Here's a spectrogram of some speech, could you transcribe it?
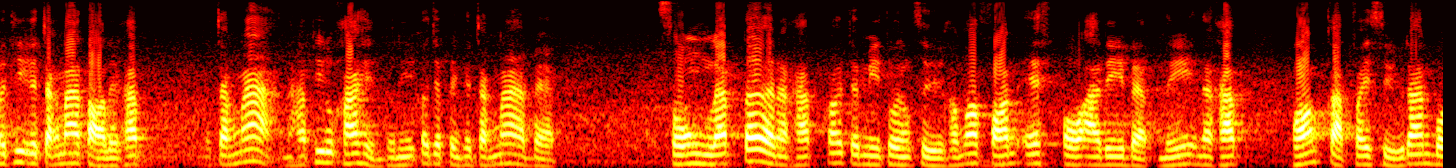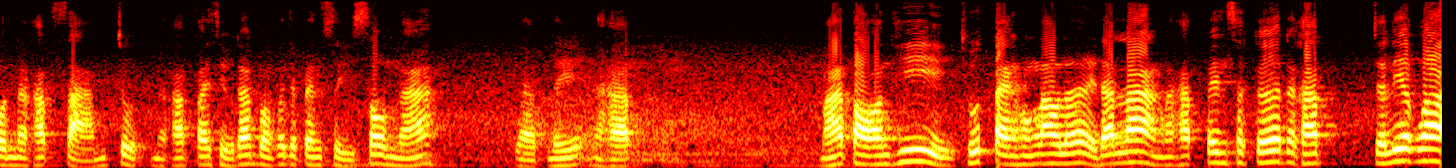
มาที่กระจังหน้าต่อเลยครับ กระจังหน้านะครับ ที่ลูกค้าเห็นตัวนี้ก็จะเป็นกระจังหน้าแบบทรงแรปเตอร์นะครับ ก็จะมีตัวหนังสือคำว่าฟอนต์ F O R D แบบนี้นะครับ พร้อมกับไฟสิวด้านบนนะครับ 3 จุดนะครับ ไฟสิวด้านบนก็จะเป็นสีส้มนะ แบบนี้นะครับ มาตอนที่ชุดแต่งของเราเลยด้านล่างนะครับ เป็นสเกิร์ตนะครับ จะเรียกว่า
